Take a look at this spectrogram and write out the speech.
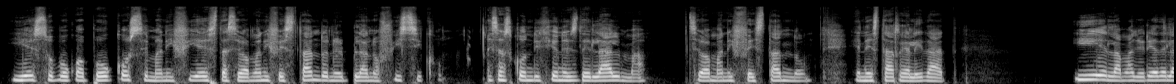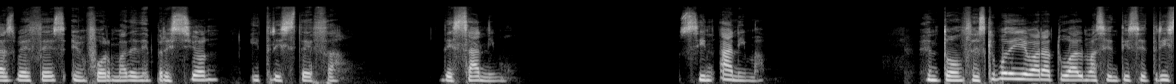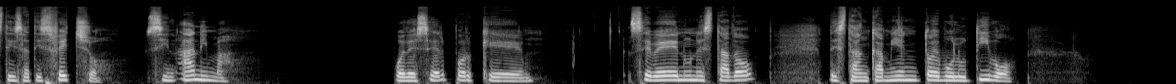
Y eso poco a poco se manifiesta, se va manifestando en el plano físico esas condiciones del alma se van manifestando en esta realidad y en la mayoría de las veces en forma de depresión y tristeza, desánimo, sin ánima. Entonces, ¿qué puede llevar a tu alma a sentirse triste, insatisfecho, sin ánima? Puede ser porque se ve en un estado de estancamiento evolutivo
